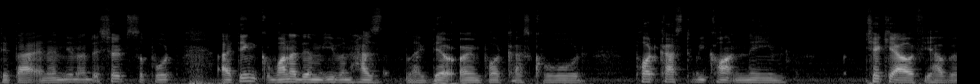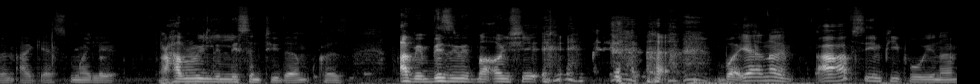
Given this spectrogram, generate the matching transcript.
Tita, and then you know they showed support. I think one of them even has like their own podcast called Podcast We Can't Name. Check it out if you haven't. I guess मैले I haven't really listened to them because I've been busy with my own shit. but yeah, no, I- I've seen people. You know,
